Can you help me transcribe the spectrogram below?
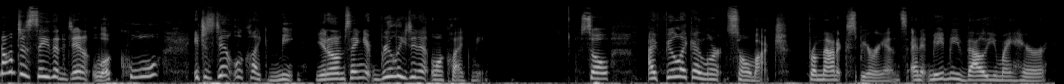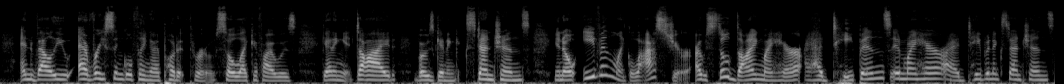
Not to say that it didn't look cool, it just didn't look like me. You know what I'm saying? It really didn't look like me. So I feel like I learned so much from that experience and it made me value my hair and value every single thing I put it through. So like if I was getting it dyed, if I was getting extensions, you know, even like last year, I was still dyeing my hair. I had tape-ins in my hair, I had tape-in extensions.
